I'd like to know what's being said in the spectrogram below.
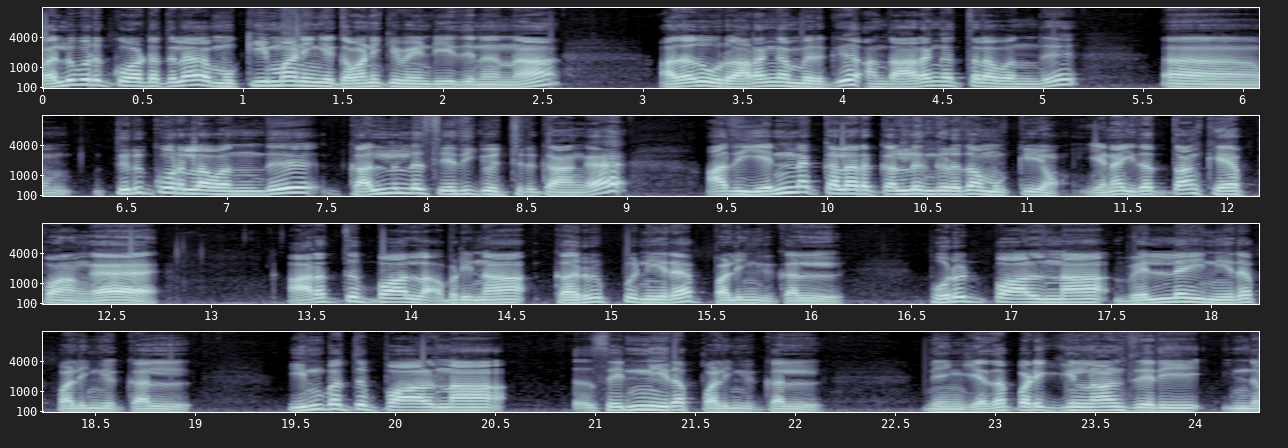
வள்ளுவர் கோட்டத்தில் முக்கியமாக நீங்கள் கவனிக்க வேண்டியது என்னென்னா அதாவது ஒரு அரங்கம் இருக்குது அந்த அரங்கத்தில் வந்து திருக்குறளை வந்து கல்லில் செதுக்கி வச்சுருக்காங்க. அது என்ன கலர் கல்லுங்கிறது தான் முக்கியம். ஏன்னா இதைத்தான் கேட்பாங்க. அறத்துப்பால் அப்படின்னா கருப்பு நிற பளிங்கு கல் பொருட்பால்னா வெள்ளை நிற பளிங்கு கல் இன்பத்துப்பால்னா செந்நிற பளிங்கு கல் நீங்கள் எதை படிக்கலாலும் சரி இந்த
